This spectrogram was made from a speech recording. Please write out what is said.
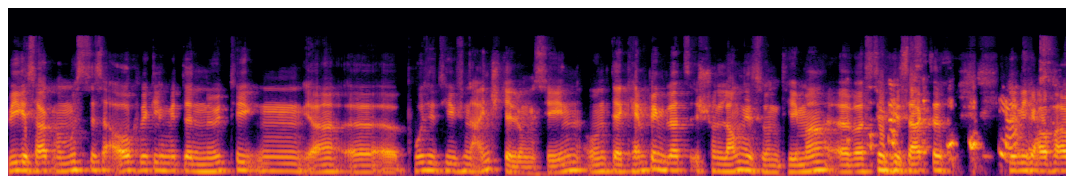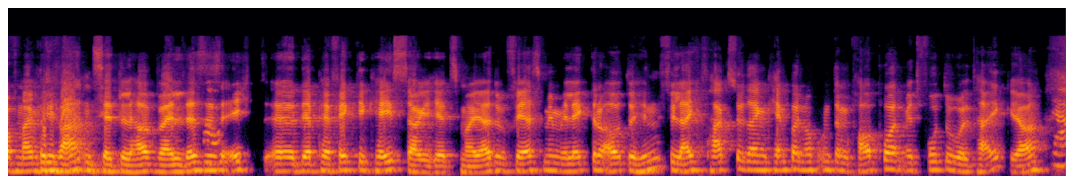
wie gesagt, man muss das auch wirklich mit der nötigen ja, äh, positiven Einstellung sehen. Und der Campingplatz ist schon lange so ein Thema, äh, was du gesagt hast, ja. den ich auch auf meinem privaten Zettel habe, weil das ist echt äh, der perfekte Case, sage ich jetzt mal. Ja, du fährst mit dem Elektroauto hin, vielleicht packst du deinen Camper noch unterm Carport mit Photovoltaik, ja. ja.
